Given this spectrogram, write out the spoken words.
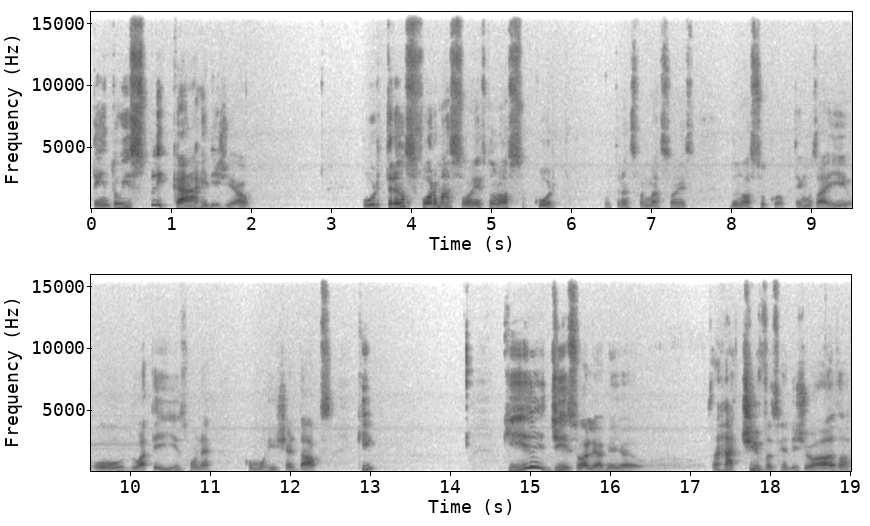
tentam explicar a religião por transformações do nosso corpo, por transformações do nosso corpo. Temos aí ou do ateísmo, né, como Richard Dawkins, que que diz, olha, as narrativas religiosas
